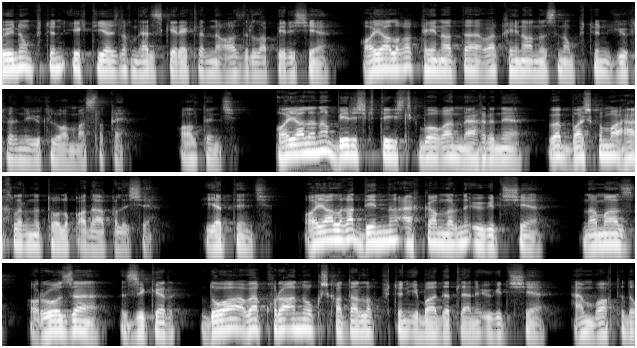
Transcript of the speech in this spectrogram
uyning butun ehtiyojli narsa keraklarini hozirlab berishi, ayoliga qaynota va qaynonasining butun yuklarini yuklab olmasligi. 6. Ayolining berishga tegishli bo'lgan mahrini va boshqa haqlarini to'liq ado qilishi. 7. Ayoliga dinning ahkomlarini o'rgatishi, namoz, ro'za, zikr, duo va Qur'on o'qish qatorliq butun ibodatlarni o'rgatishi ham vaqtida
